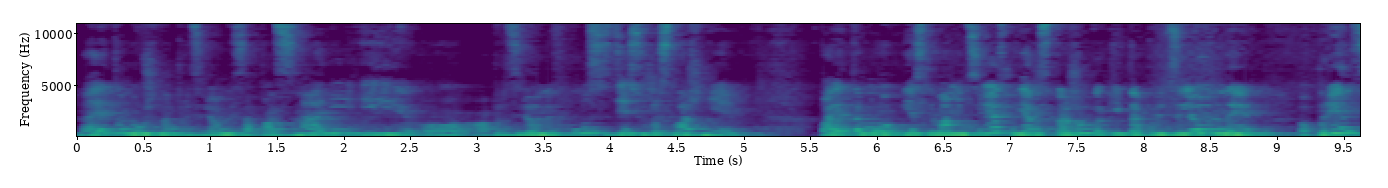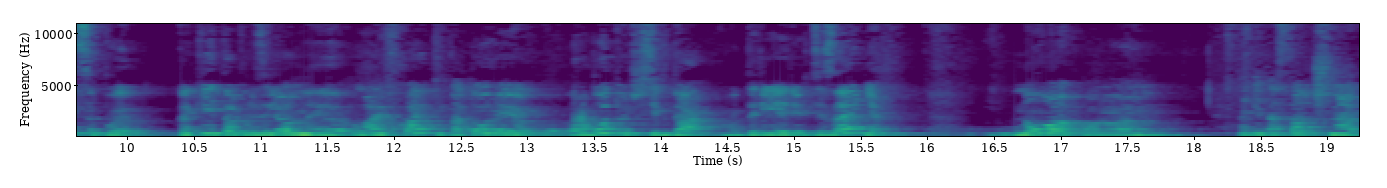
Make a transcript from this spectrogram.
на это нужен определенный запас знаний и э, определенный вкус, здесь уже сложнее. Поэтому, если вам интересно, я расскажу какие-то определенные э, принципы, какие-то определенные лайфхаки, которые э, работают всегда в интерьере, в дизайне, но э, они достаточно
